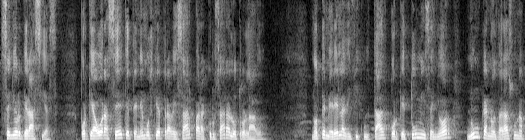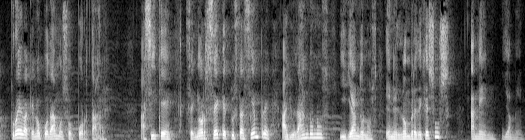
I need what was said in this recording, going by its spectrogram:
Señor, gracias, porque ahora sé que tenemos que atravesar para cruzar al otro lado. No temeré la dificultad porque tú, mi Señor, nunca nos darás una prueba que no podamos soportar. Así que, Señor, sé que tú estás siempre ayudándonos y guiándonos en el nombre de Jesús. Amén y amén.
